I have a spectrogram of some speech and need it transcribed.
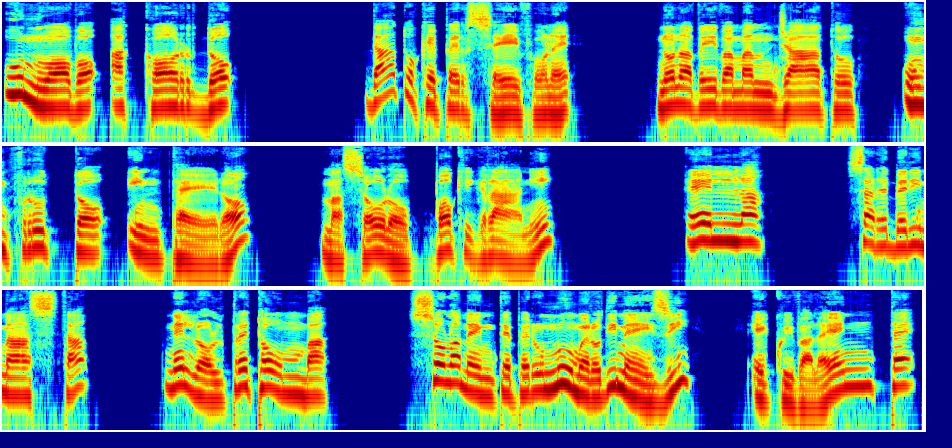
un nuovo accordo. Dato che Persefone non aveva mangiato un frutto intero, ma solo pochi grani, ella sarebbe rimasta nell'oltretomba solamente per un numero di mesi equivalente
